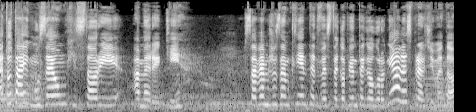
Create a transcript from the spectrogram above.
A tutaj Muzeum Historii Ameryki. Wstawiam, że zamknięte 25 grudnia, ale sprawdzimy to.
